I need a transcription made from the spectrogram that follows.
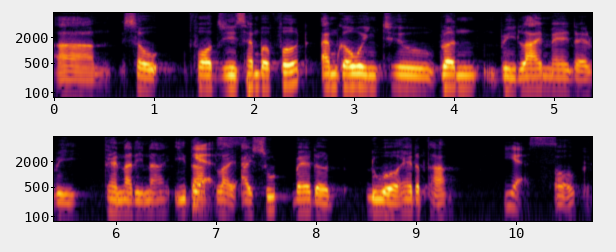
um, so for December first I'm going to run preliminary 1099. Is that like I should better do ahead of time? Yes. Oh, okay.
